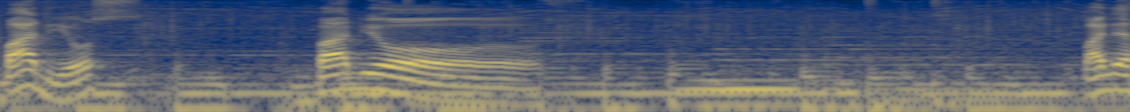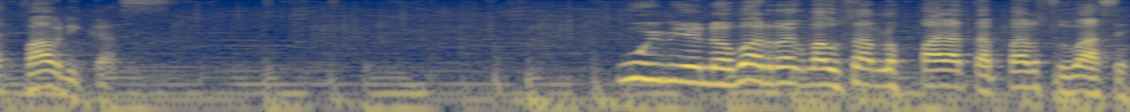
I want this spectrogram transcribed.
varios, varios, varias fábricas. Muy bien, los Barrack va a usarlos para tapar su base.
